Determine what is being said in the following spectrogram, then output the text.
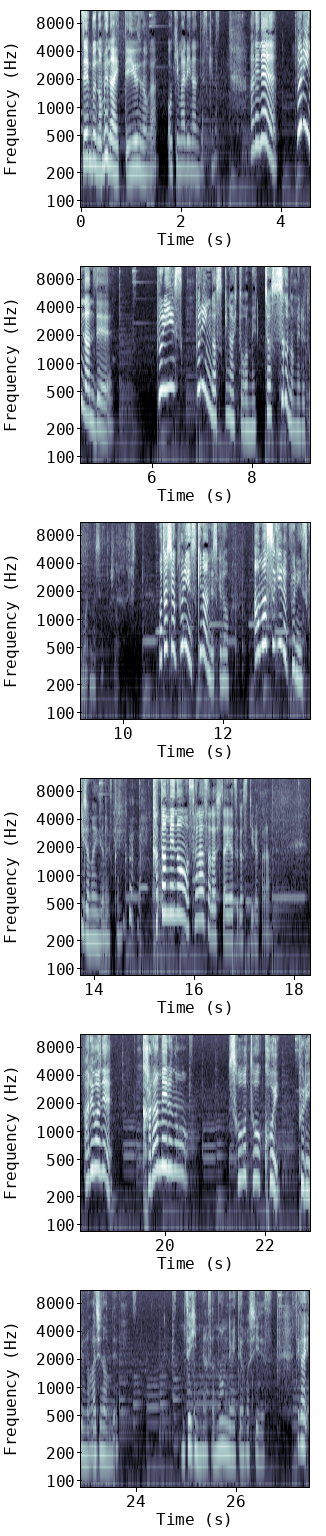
全部飲めないっていうのがお決まりなんですけど。あれねプリンなんでプリンプリンが好きな人はめっちゃすぐ飲めると思いますよ。私はプリン好きなんですけど甘すぎるプリン好きじゃないじゃないですか。固めのサラサラしたやつが好きだから。あれはねカラメルの相当濃いプリンの味なんでぜひ皆さん飲んでみてほしいです。てか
